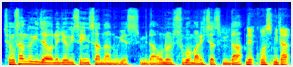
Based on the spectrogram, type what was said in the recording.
정상극 기자와는 여기서 인사 나누겠습니다. 오늘 수고 많으셨습니다. 네, 고맙습니다.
